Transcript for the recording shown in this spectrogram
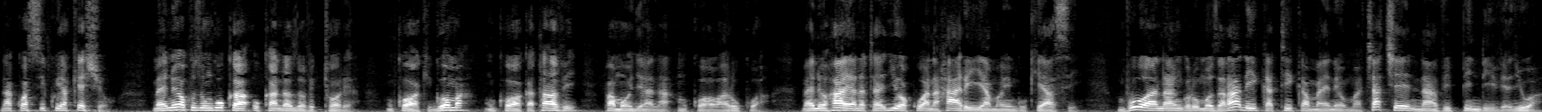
Na kwa siku ya kesho maeneo ya kuzunguka ukanda wa victoria mkoa wa kigoma mkoa wa katavi pamoja na mkoa wa rukwa. Maeneo haya yanatarajiwa kuwa na hali ya mawingu kiasi. Mvua na ngurumo za radi katika maeneo machache na vipindi vya jua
